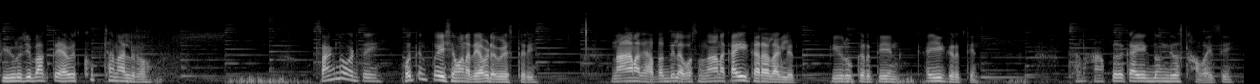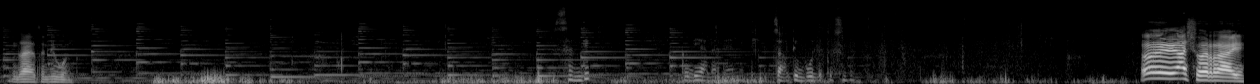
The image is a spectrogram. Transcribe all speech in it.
पिरूची बाग तर यावेळेस खूप छान आले राव. चांगलं वाटतंय. होते ना पैसे म्हणा एवढ्या वेळेस तरी. नानाच्या हातात दिल्यापासून नाना काही करायला लागलेत. पिरू करतीन काही करतीन. चला आपल्याला काय एक दोन दिवस थांबायचे जायचं निघून. संदीप कधी आला नाही माहिती जाऊ दे बोलतच नाही अय ऐश्वर राय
